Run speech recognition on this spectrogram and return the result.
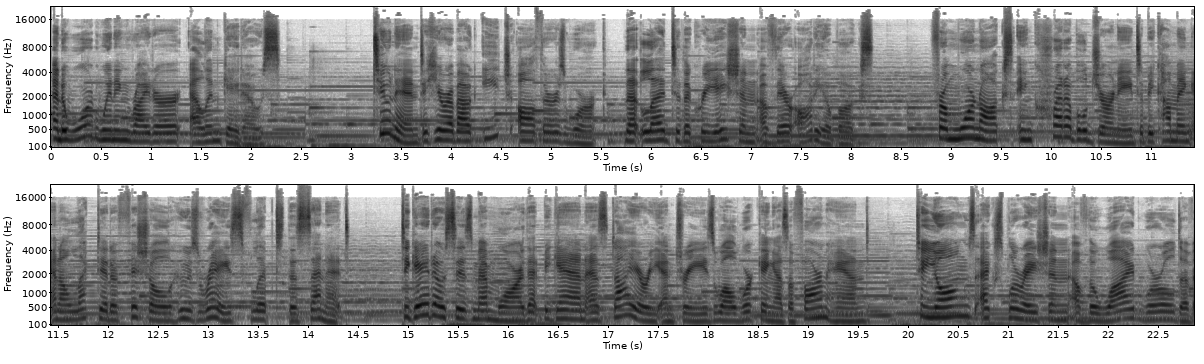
and award winning writer Ellyn Gaydos. Tune in to hear about each author's work that led to the creation of their audiobooks. From Warnock's incredible journey to becoming an elected official whose race flipped the Senate, to Gaydos' memoir that began as diary entries while working as a farmhand, to Yong's exploration of the wide world of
